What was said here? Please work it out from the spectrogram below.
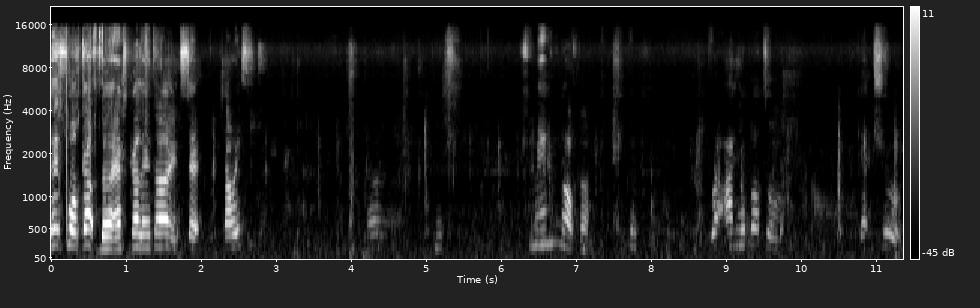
let's walk up the escalator instead, shall we? Uh, many of them. We're unable to get through.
